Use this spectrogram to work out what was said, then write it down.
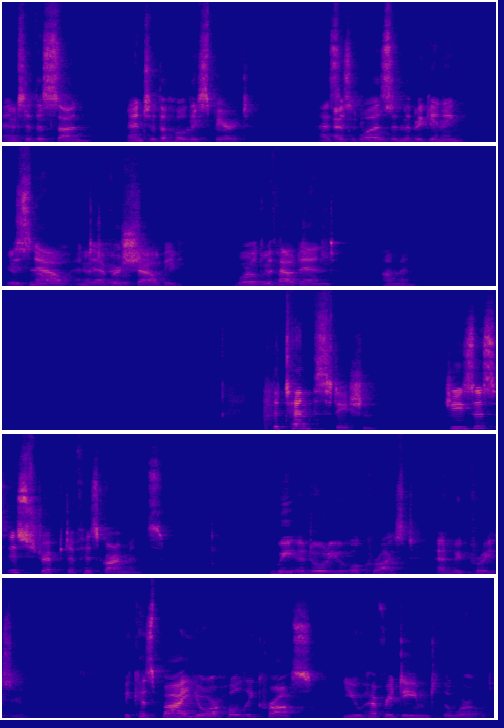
and to the Son, and to the Holy Spirit, as it was in the beginning, is now, and ever shall be, world without end. Amen. The tenth station Jesus is stripped of his garments. We adore you, O Christ, and we praise you because by your holy cross you have redeemed the world.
